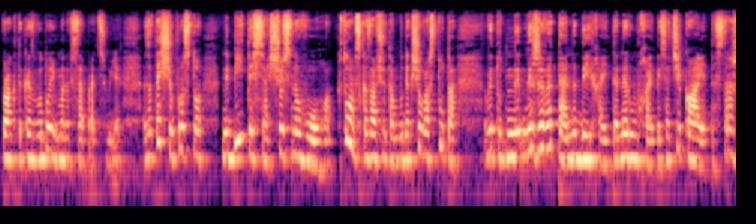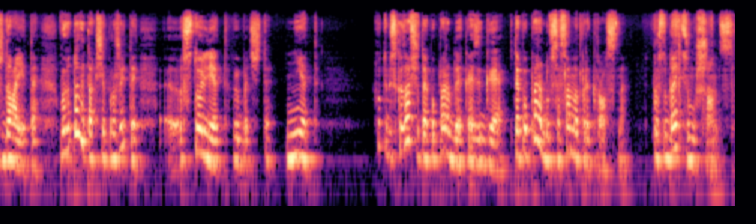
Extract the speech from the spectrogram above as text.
практика з водою, в мене все працює. За те, що просто не бійтеся щось нового. Хто вам сказав, що там буде? Якщо вас тут, ви тут не, не живете, не дихаєте, не рухаєтеся, чекаєте, страждаєте. Ви готові так ще прожити е, сто літ, вибачте? Ні. Хто тобі сказав, що тебе попереду якась Г? В тебе попереду все саме прекрасне. Просто дай цьому шанс.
